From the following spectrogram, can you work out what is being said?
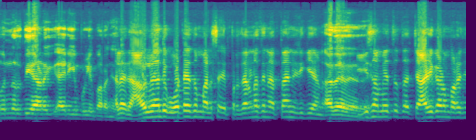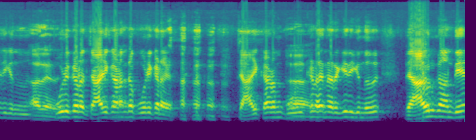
മുൻനിർത്തിയാണ് ആയിരിക്കും പുള്ളി പറഞ്ഞത്. അല്ല രാഹുൽ ഗാന്ധി കോട്ടയത്ത് മത്സര പ്രചരണത്തിന് എത്താനിരിക്കുകയാണ്. അതെ അതെ ഈ സമയത്ത് ചാഴിക്കാടം ചാഴിക്കാടൻ പറഞ്ഞിരിക്കുന്നത് പൂഴിക്കട ചാഴിക്കാടന്റെ പൂഴിക്കട ചാഴിക്കാടൻ പൂഴിക്കടൻ ഇറങ്ങിയിരിക്കുന്നത് രാഹുൽ ഗാന്ധിയെ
